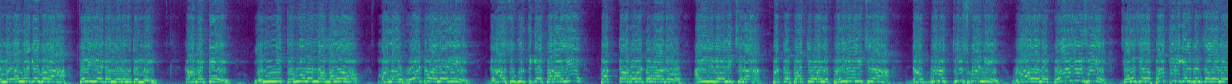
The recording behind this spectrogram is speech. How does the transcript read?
మిమ్మల్ని అందరికీ కూడా తెలియజేయడం జరుగుతుంది. కాబట్టి ఎన్ని తగులున్నా మనలో మన ఓటు అనేది గ్లాసు గుర్తుకే పడాలి. పక్క ఓటు వాడు ఐదు వేలు ఇచ్చిన పక్క పార్టీ వాళ్ళు పదివేలు ఇచ్చిన డబ్బులు తీసుకోండి. వాళ్ళని గొల్ల చేసి జనసేన పార్టీని గెలిపించాలని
